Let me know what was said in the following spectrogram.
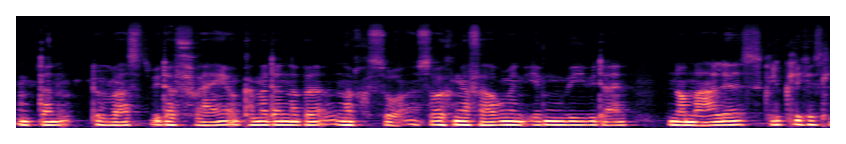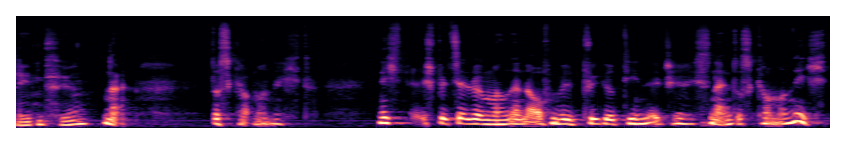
und dann, du warst wieder frei und kann man dann aber nach so, solchen Erfahrungen irgendwie wieder ein normales, glückliches Leben führen? Nein, das kann man nicht. Nicht speziell, wenn man ein aufmüpfiger Teenager ist. Nein, das kann man nicht.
